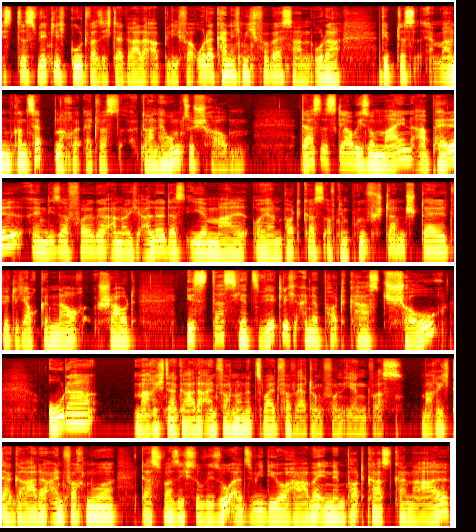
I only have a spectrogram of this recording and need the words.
ist das wirklich gut, was ich da gerade abliefer? Oder kann ich mich verbessern? Oder gibt es am Konzept noch etwas dran herumzuschrauben? Das ist, glaube ich, so mein Appell in dieser Folge an euch alle, dass ihr mal euren Podcast auf den Prüfstand stellt, wirklich auch genau schaut, ist das jetzt wirklich eine Podcast-Show oder mache ich da gerade einfach nur eine Zweitverwertung von irgendwas? Mache ich da gerade einfach nur das, was ich sowieso als Video habe, in den Podcast-Kanal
